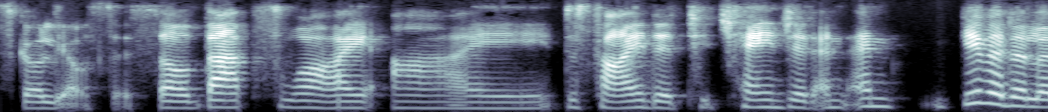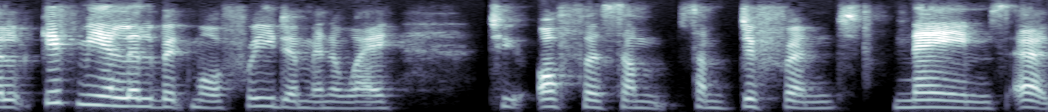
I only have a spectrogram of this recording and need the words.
scoliosis. So that's why I decided to change it and, and give it a little, give me a little bit more freedom in a way to offer some some different names, uh,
